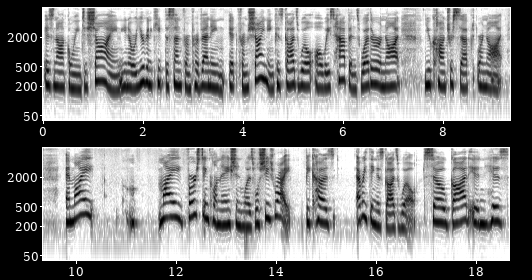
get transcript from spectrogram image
is not going to shine, you know, or you're going to keep the sun from preventing it from shining because God's will always happens, whether or not you contracept or not. And my my first inclination was, well, she's right because everything is God's will. So God in his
